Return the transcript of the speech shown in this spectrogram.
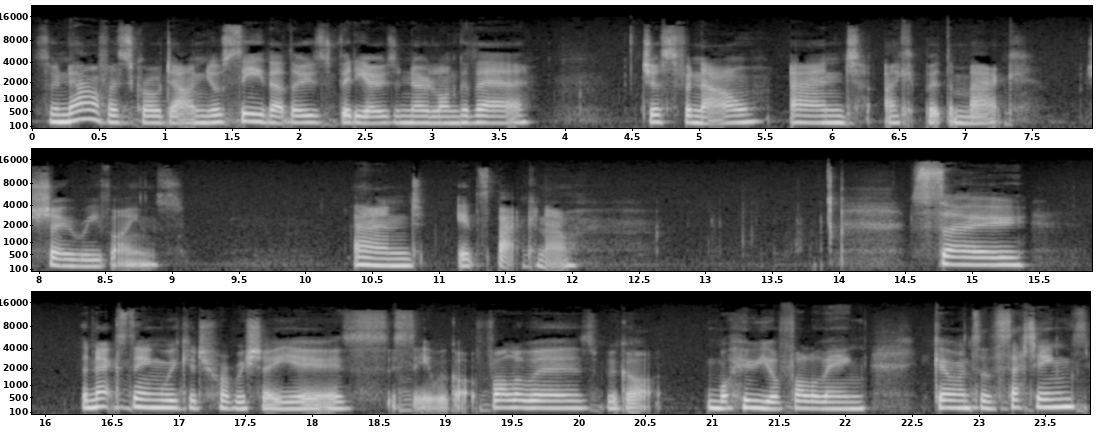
So now if I scroll down, you'll see that those videos are no longer there just for now and I can put them back, show revines. And it's back now. So the next thing we could probably show you is see we've got followers, we've got who you're following. go into the settings.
